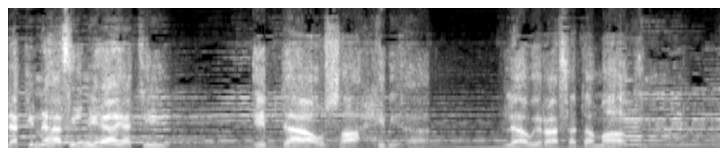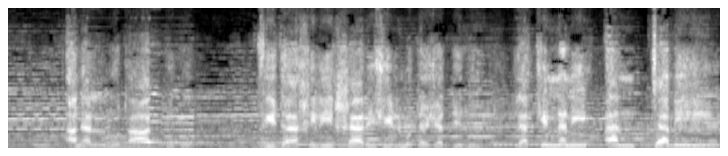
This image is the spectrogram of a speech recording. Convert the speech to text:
لكنها في النهاية إبداع صاحبها. لا وراثة ماض. أنا المتعدد في داخلي خارجي المتجدد لكنني أنتمي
